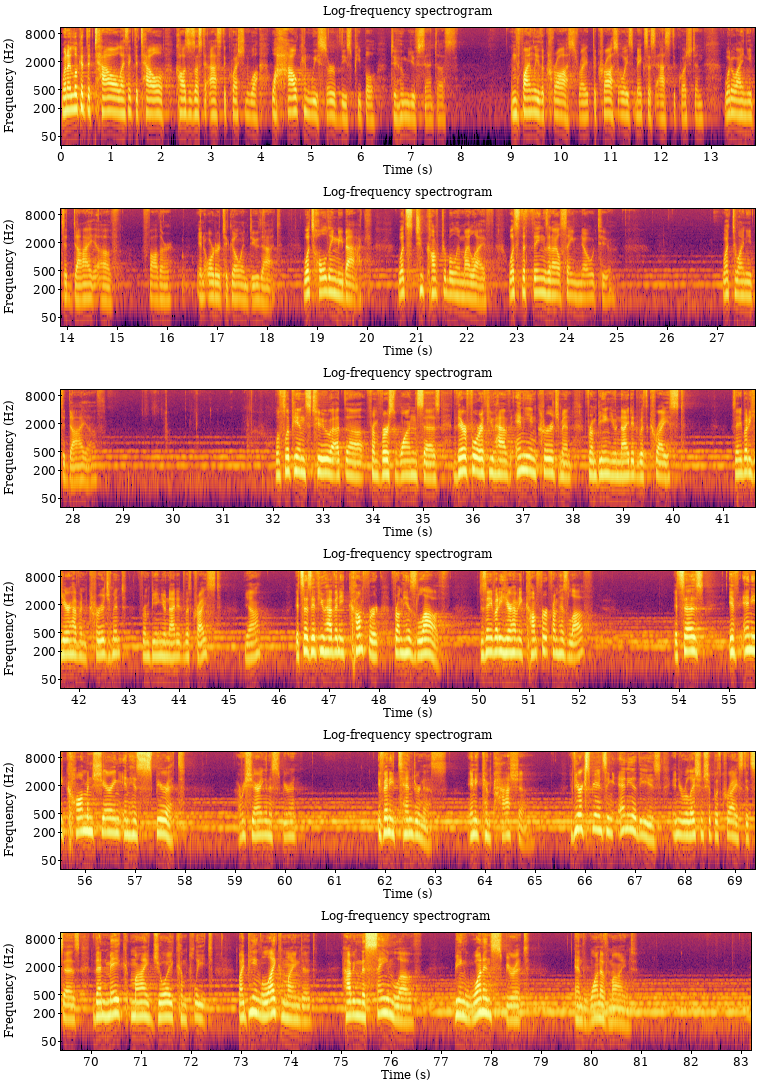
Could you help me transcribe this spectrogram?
When I look at the towel, I think the towel causes us to ask the question well, well how can we serve these people to whom you've sent us? And finally, the cross, right? The cross always makes us ask the question what do I need to die of, Father, in order to go and do that? What's holding me back? What's too comfortable in my life? What's the things that I'll say no to? What do I need to die of? Well, Philippians 2 at the, from verse 1 says, Therefore, if you have any encouragement from being united with Christ, does anybody here have encouragement from being united with Christ? Yeah? It says, if you have any comfort from his love. Does anybody here have any comfort from his love? It says, if any common sharing in his spirit. Are we sharing in his spirit? If any tenderness, any compassion. If you're experiencing any of these in your relationship with Christ, it says, then make my joy complete by being like minded, having the same love, being one in spirit and one of mind.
